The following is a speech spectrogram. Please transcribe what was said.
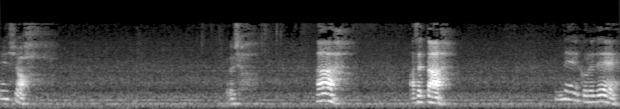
よいしょ。よいしょ。ああ、焦った。で、これで、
